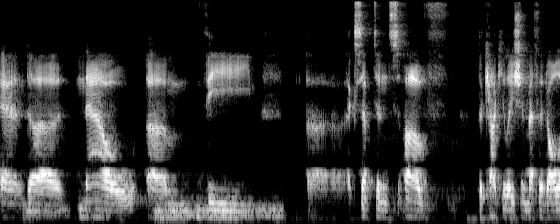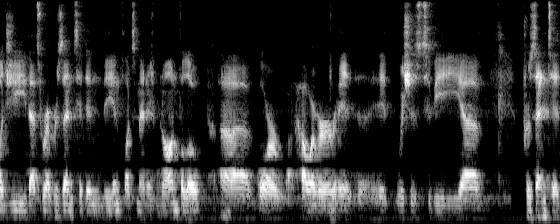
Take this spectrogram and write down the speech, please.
And uh, now um, the uh, acceptance of the calculation methodology that's represented in the influx management envelope, uh, or however it, it, wishes to be uh, presented,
